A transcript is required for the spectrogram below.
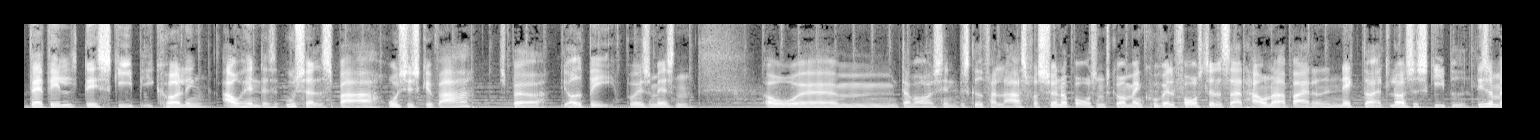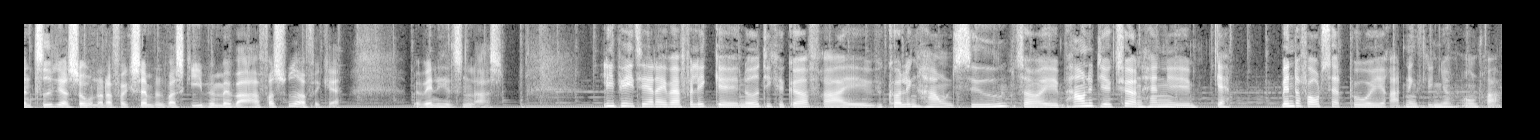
Hvad vil det skib i Kolding afhente usalgsbare russiske varer, spørger JB på sms'en. Og øh, der var også en besked fra Lars fra Sønderborg, som skriver, at man kunne vel forestille sig, at havnearbejderne nægter at losse skibet, ligesom man tidligere så, når der for eksempel var skibe med varer fra Sydafrika. Med venlig hilsen, Lars. Lige pt. er der i hvert fald ikke øh, noget, de kan gøre fra øh, Kolding Havns side. Så øh, havnedirektøren, han øh, ja, venter fortsat på øh, retningslinjer ovenfra.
